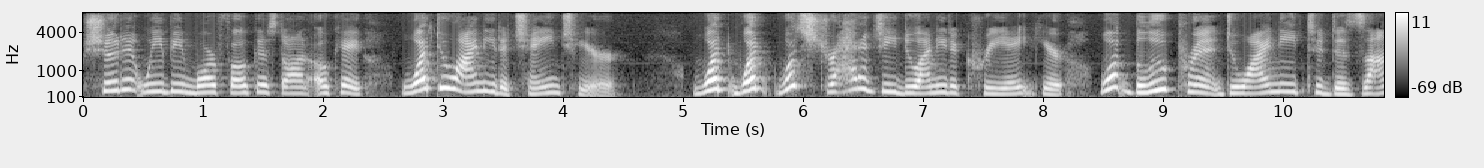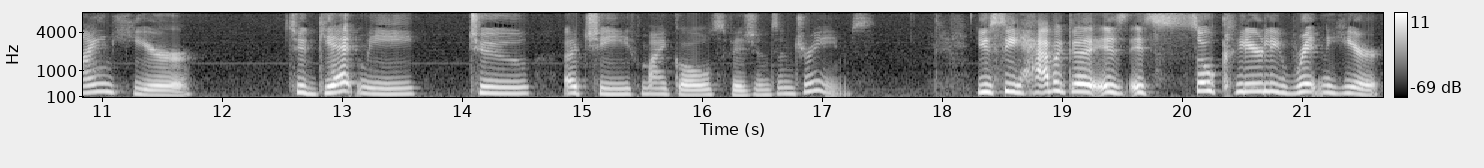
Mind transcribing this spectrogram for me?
shouldn't we be more focused on okay what do i need to change here? What what what strategy do i need to create here? What blueprint do i need to design here to get me to achieve my goals visions and dreams you see, Habakkuk is, is so clearly written here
